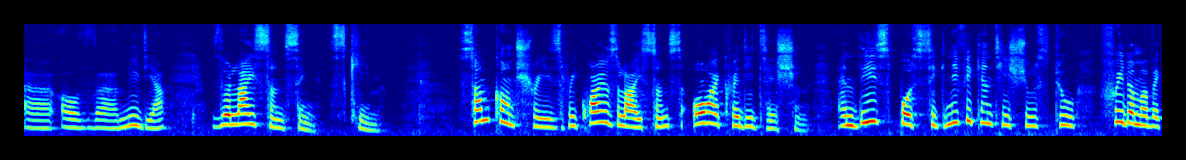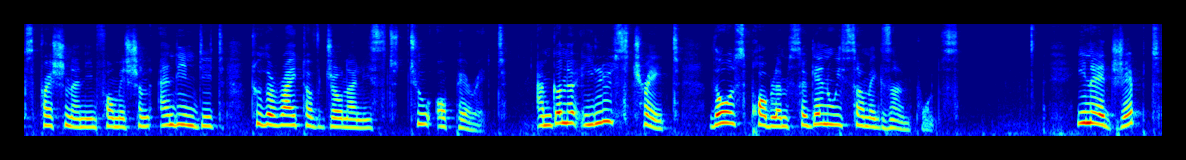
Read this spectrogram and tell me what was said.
uh, of uh, media, the licensing scheme. Some countries requires license or accreditation, and these pose significant issues to freedom of expression and information, and indeed to the right of journalists to operate. I'm going to illustrate those problems again with some examples. In Egypt,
